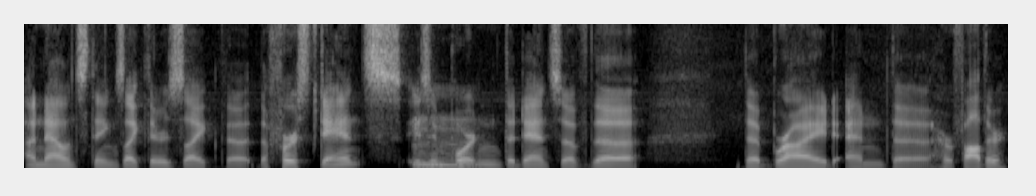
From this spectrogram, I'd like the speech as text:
announce things. Like there's like the, the first dance is important, the dance of the the bride and the her father.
